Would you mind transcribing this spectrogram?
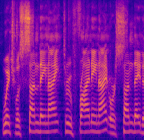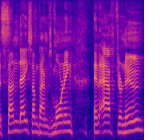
which was Sunday night through Friday night or Sunday to Sunday, sometimes morning and afternoon.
